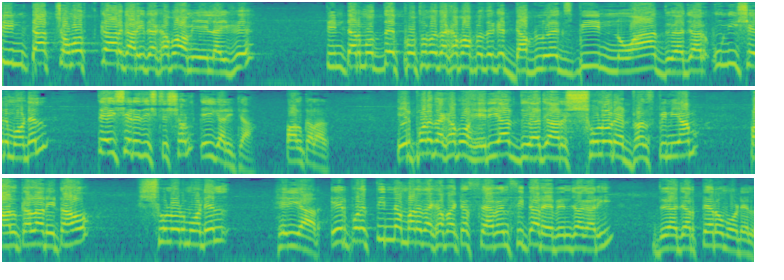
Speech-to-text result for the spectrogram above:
তিনটা চমৎকার গাড়ি দেখাবো আমি এই লাইভে তিনটার মধ্যে প্রথমে দেখাবো আপনাদেরকে ডাব্লিউ এক্স বি নোয়া দুই হাজার উনিশের মডেল তেইশে রেজিস্ট্রেশন এই গাড়িটা, পাল কালার। এরপরে দেখাবো হেরিয়ার দুই হাজার ষোলোর অ্যাডভান্স প্রিমিয়াম পাল কালার এটাও ষোলোর মডেল হেরিয়ার এরপরে তিন নম্বরে দেখাবো একটা সেভেন সিটার এভেঞ্জা গাড়ি, দুই হাজার তেরো মডেল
